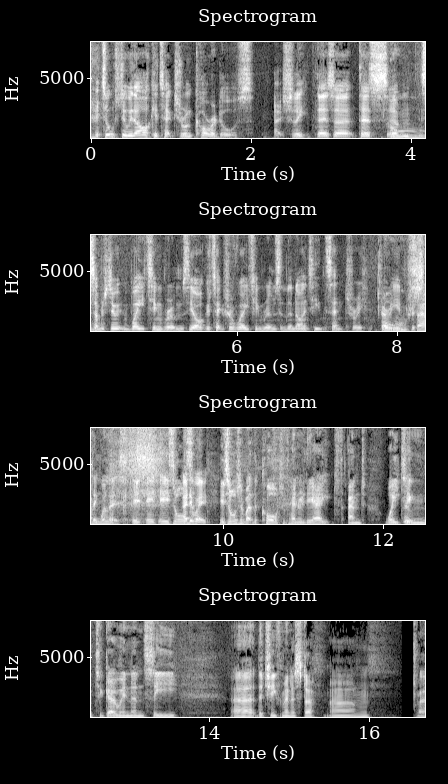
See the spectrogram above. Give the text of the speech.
It's all to do with architecture and corridors. Actually, there's a there's um, something to do with waiting rooms, the architecture of waiting rooms in the 19th century. Very Ooh, interesting. Sam Willis. It, it is also, Anyway. it's also about the court of Henry VIII and waiting to go in and see uh, the chief minister, um, uh,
